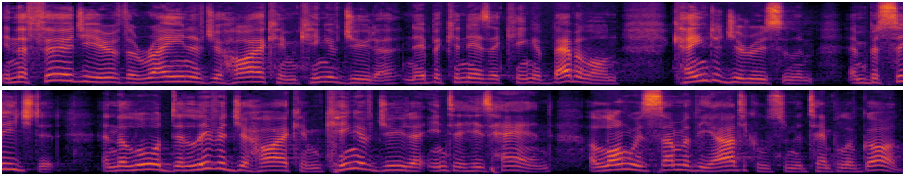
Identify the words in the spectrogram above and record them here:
In the third year of the reign of Jehoiakim, king of Judah, Nebuchadnezzar, king of Babylon, came to Jerusalem and besieged it. And the Lord delivered Jehoiakim, king of Judah, into his hand, along with some of the articles from the temple of God.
